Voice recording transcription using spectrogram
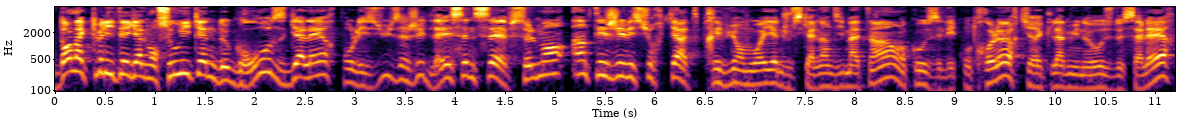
Dans l'actualité également, ce week-end de grosses galères pour les usagers de la SNCF. Seulement un TGV sur quatre prévu en moyenne jusqu'à lundi matin. En cause les contrôleurs qui réclament une hausse de salaire.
